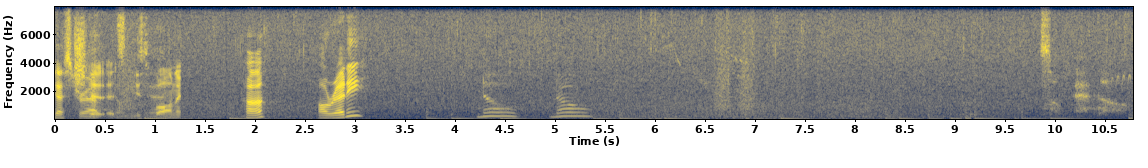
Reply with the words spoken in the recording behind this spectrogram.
Chest strap. Shit, it's don't need that. despawning. Huh? Already? No. No. So bad though.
